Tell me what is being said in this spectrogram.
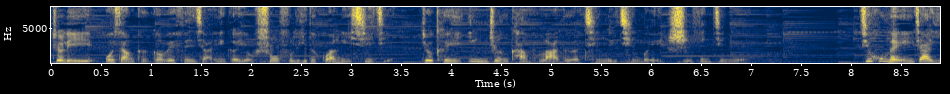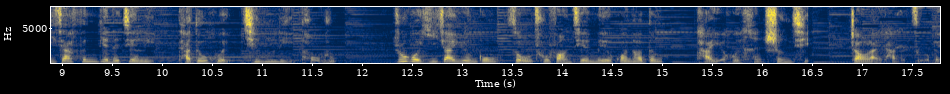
这里，我想跟各位分享一个有说服力的管理细节，就可以印证坎普拉德亲力亲为十分惊人。几乎每一家宜家分店的建立，他都会倾力投入。如果宜家员工走出房间没有关到灯，他也会很生气，招来他的责备。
